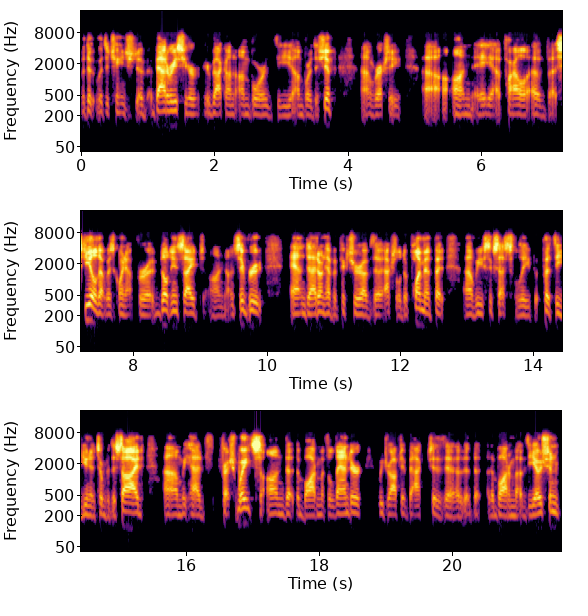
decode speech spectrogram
with the with the changed uh, batteries here. You're back on on board the on board the ship. Um, we're actually uh, on a, a, pile of uh, steel that was going out for a building site on on Siberut, and I don't have a picture of the actual deployment, but uh, we successfully put the units over the side. Um, we had fresh weights on the, the bottom of the lander. We dropped it back to the the, the bottom of the ocean,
